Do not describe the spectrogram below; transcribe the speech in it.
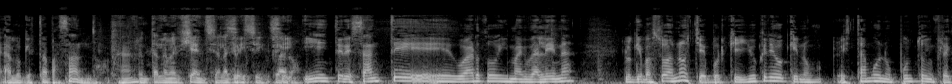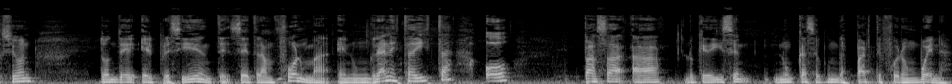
a lo que está pasando. ¿ah? Frente a la emergencia, a la crisis, claro. Y es interesante, Eduardo y Magdalena, lo que pasó anoche, porque yo creo que nos, estamos en un punto de inflexión donde el presidente se transforma en un gran estadista o pasa a lo que dicen nunca segundas partes fueron buenas.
